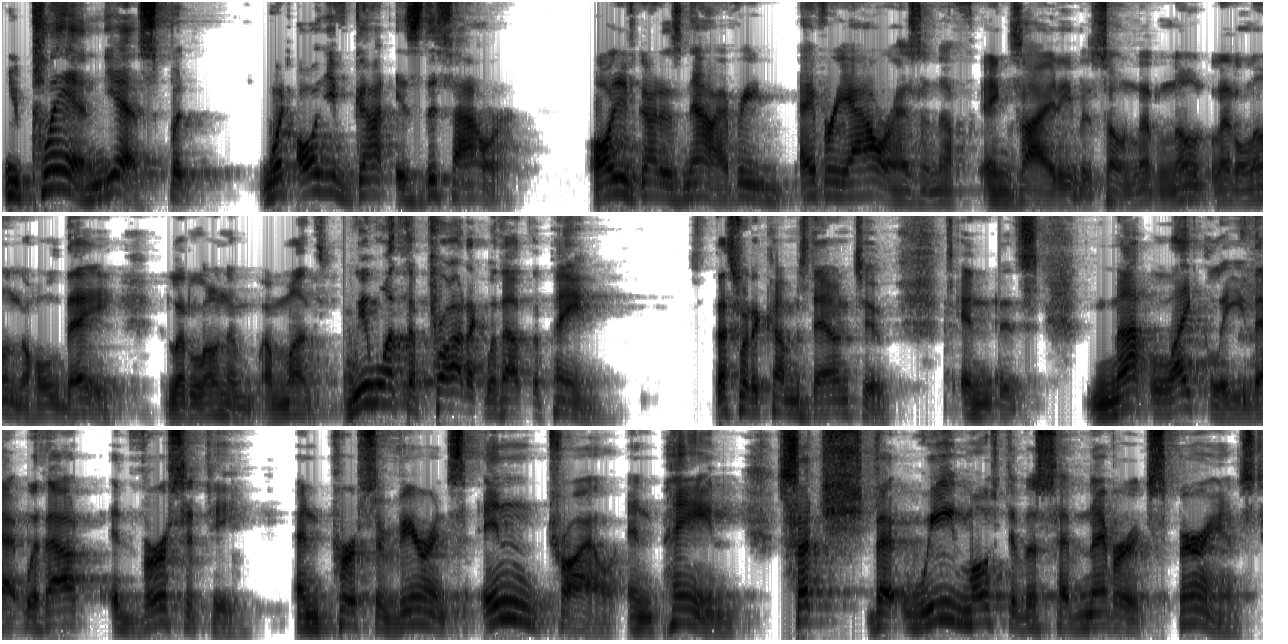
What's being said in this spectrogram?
You plan, yes, but what all you've got is this hour. All you've got is now. Every, every hour has enough anxiety of its own, let alone, let alone the whole day, let alone a, a month. We want the product without the pain. That's what it comes down to. And it's not likely that without adversity and perseverance in trial and pain, such that we, most of us, have never experienced,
